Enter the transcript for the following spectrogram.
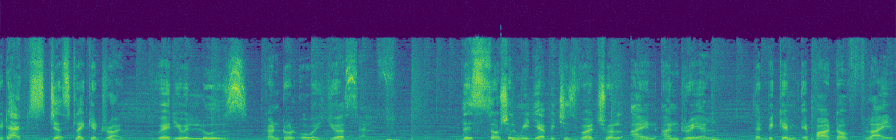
It acts just like a drug where you will lose control over yourself. This social media, which is virtual and unreal, that became a part of life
